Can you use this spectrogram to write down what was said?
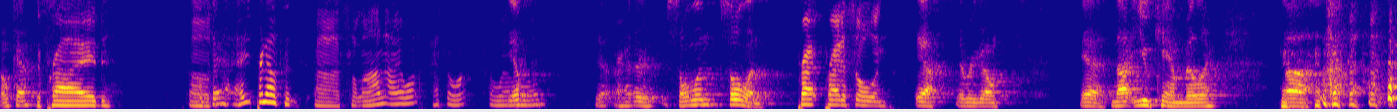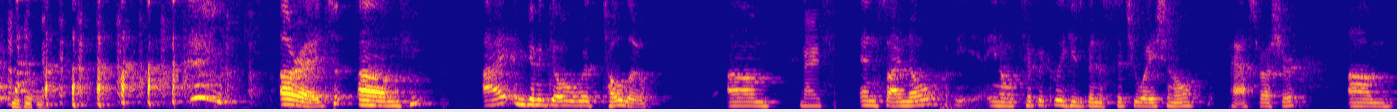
Okay. The pride. Of, okay. How do you pronounce it? Uh, Salon, Iowa. S O L. Yep. Yeah, or Solon. Solon. Pride, Pride of Solon. Yeah, there we go. Yeah, not you, Cam Miller. Uh, all right. Um, I am going to go with Tolu. Um, nice. And so I know, you know, typically he's been a situational pass rusher, um,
